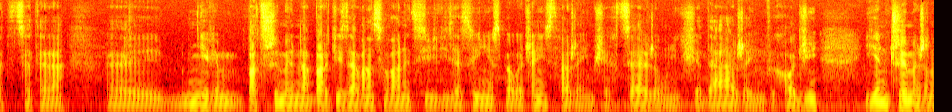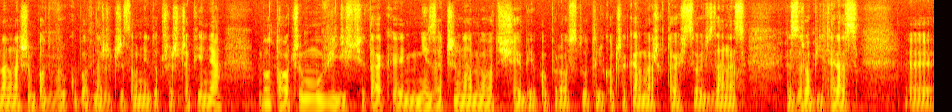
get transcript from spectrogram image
etc. Yy, Nie wiem, patrzymy na bardziej zaawansowane cywilizacyjnie społeczeństwa, że im się chce, że u nich się da, że im wychodzi. Jęczymy, że na naszym podwórku pewne rzeczy są nie do przeszczepienia, bo to, o czym mówiliście, tak? Nie zaczynamy od siebie po prostu, tylko czekamy, aż ktoś coś za nas zrobi. Teraz yy,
